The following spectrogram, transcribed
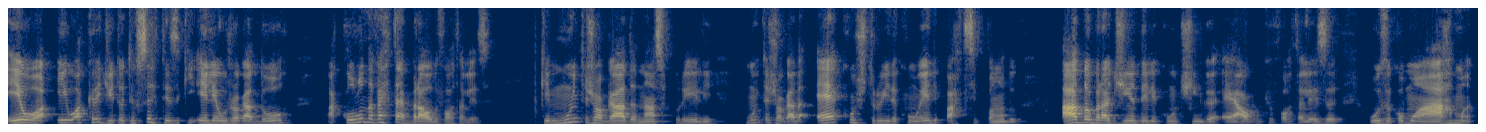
eu, eu acredito, eu tenho certeza que ele é o jogador, a coluna vertebral do Fortaleza. Porque muita jogada nasce por ele, muita jogada é construída com ele participando. A dobradinha dele com o Tinga é algo que o Fortaleza usa como arma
